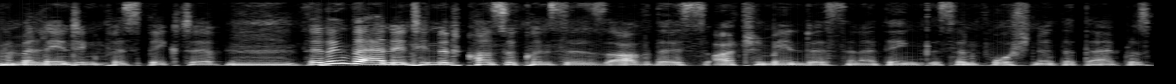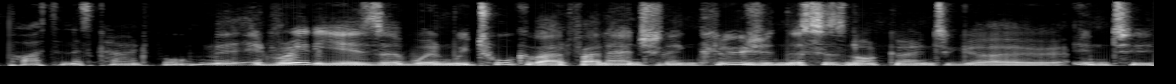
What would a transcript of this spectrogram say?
from a lending perspective. So I think the unintended consequences of this are tremendous, and I think it's unfortunate that the act was passed in its current form. It really is. Uh, when we talk about financial inclusion, this is not going to go into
